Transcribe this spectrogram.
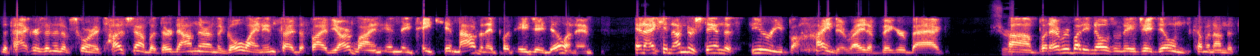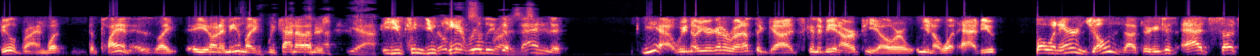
the Packers ended up scoring a touchdown, but they're down there on the goal line inside the five yard line and they take him out and they put AJ Dillon in. And I can understand the theory behind it, right? A bigger back. sure. Um, but everybody knows when AJ Dillon's coming on the field, Brian, what the plan is. Like you know what I mean? Like we kind of understand yeah. you can you No can't really defend. here. Yeah, we know you're going to run up the gut. It's going to be an RPO or you know what have you. But when Aaron Jones is out there, he just adds such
